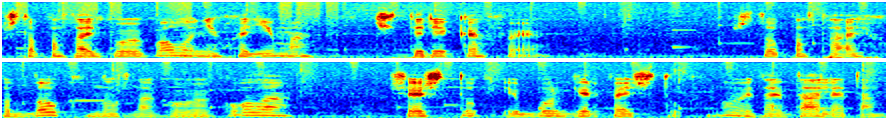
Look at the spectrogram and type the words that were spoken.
Чтобы поставить Кока-Колу, необходимо 4 кафе. Чтобы поставить хот-дог, нужно Кока-Кола 6 штук и бургер 5 штук. Ну и так далее там.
